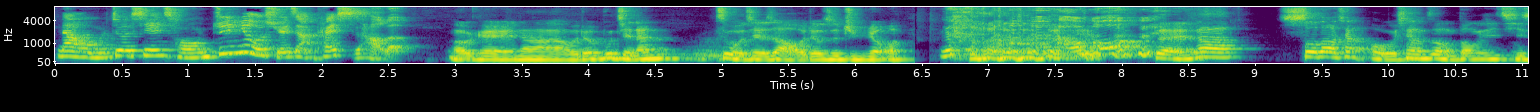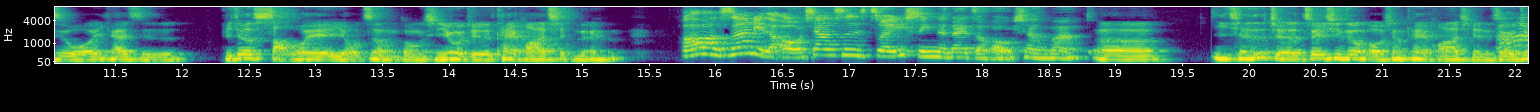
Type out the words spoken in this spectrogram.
那我们就先从君佑学长开始好了。OK，那我就不简单自我介绍，我就是君佑。好哦。对，那说到像偶像这种东西，其实我一开始比较少会有这种东西，因为我觉得太花钱了。哦，所以你的偶像是追星的那种偶像吗？呃。以前是觉得追星这种偶像太花钱，所以就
